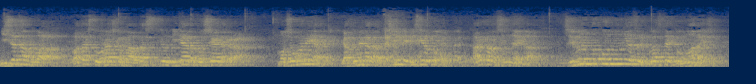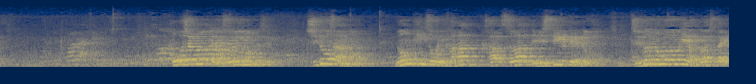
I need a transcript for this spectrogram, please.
西田さんは私と同じか、まあ、私と似たような年合いだからもうしょうがねえや役目から死んでみせようと。あるかもしれないが自分の子供にはそれ食わせたいと思わないでしょ。放射能ってのはそういうもんですよ。指導者ののんきにそこにかまか座って見せているけれども自分の子供には食わせたい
